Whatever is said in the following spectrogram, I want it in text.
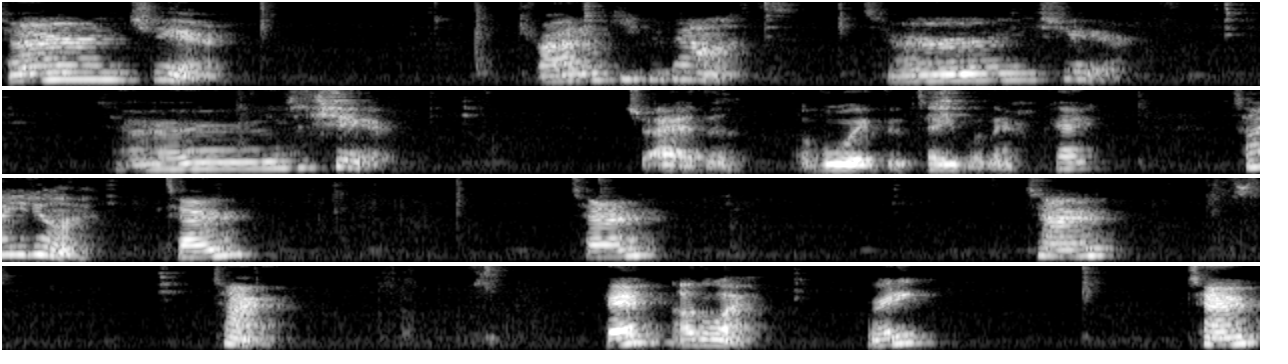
Turn the chair. Try to keep it balanced. Turn the chair. Turn the chair. Try to avoid the table there, okay? So how you doing? Turn. Turn. Turn. Turn. Okay, other way. Ready? Turn.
